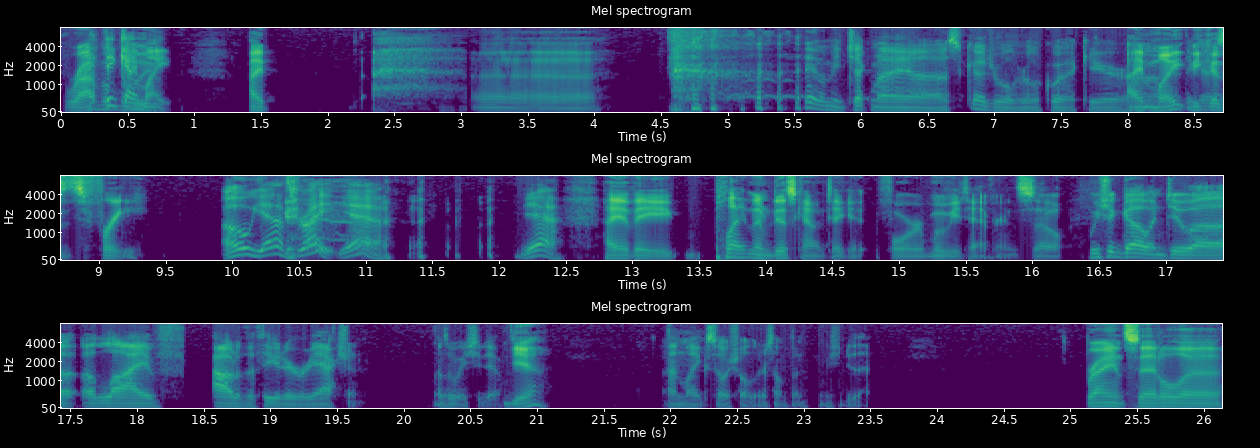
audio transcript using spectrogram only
probably I think I might. I uh, Let me check my uh, schedule real quick here. I Uh, might I- because it's free. Oh yeah, that's right. Yeah, yeah. I have a platinum discount ticket for movie taverns. So We should go and do a, a live out of the theater reaction. That's what we should do yeah, on like socials or something. We should do that. Brian, settle. Uh,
